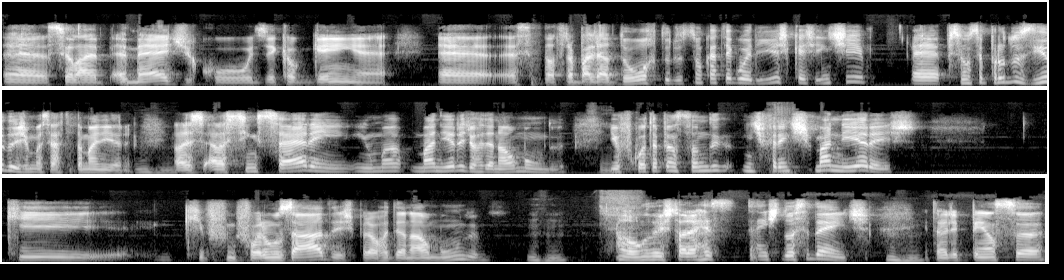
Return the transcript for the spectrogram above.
é, sei lá, é médico, ou dizer que alguém é, é, é trabalhador, tudo são categorias que a gente é, precisam ser produzidas de uma certa maneira. Uhum. Elas, elas se inserem em uma maneira de ordenar o mundo. Sim. E o Foucault está pensando em diferentes maneiras que, que foram usadas para ordenar o mundo uhum. ao longo da história recente do Ocidente. Uhum. Então ele pensa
